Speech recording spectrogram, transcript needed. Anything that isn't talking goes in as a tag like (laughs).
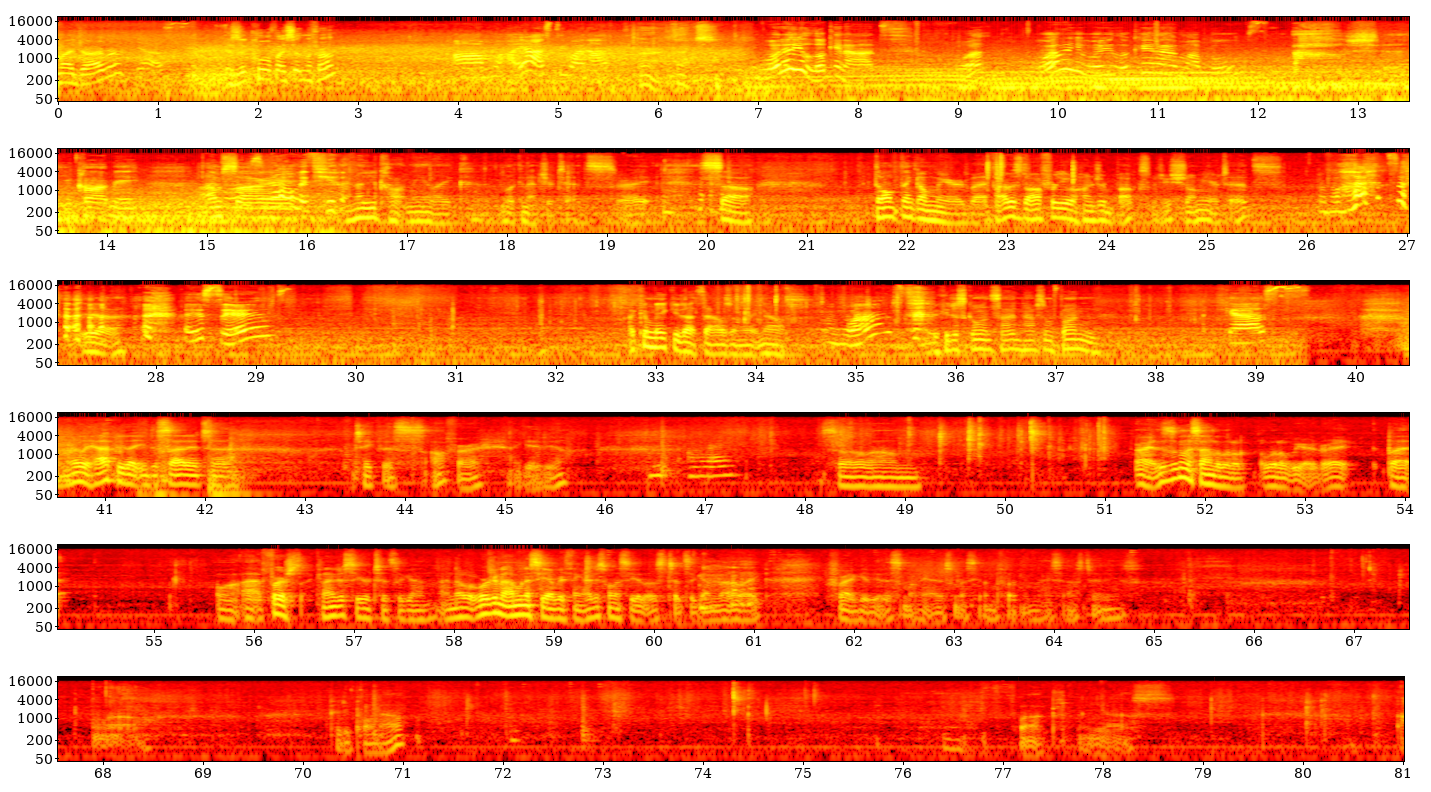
my driver? Yes. Is it cool if I sit in the front? Um, yeah, see why not? Alright, thanks. What are you looking at? What? What are you, what are you looking at, my boobs? Oh, shit. You caught me. I'm sorry. What's wrong with you? I know you caught me, like, looking at your tits, right? (laughs) so, don't think I'm weird, but if I was to offer you a hundred bucks, would you show me your tits? What? Yeah. (laughs) Are you serious? I can make you that thousand right now. What? We could just go inside and have some fun. Yes. I'm really happy that you decided to take this offer I gave you. Alright. So, um, all right, this is gonna sound a little a little weird, right? But well, at first, can I just see your tits again? I know we're gonna. I'm gonna see everything. I just want to see those tits again. That I like (laughs) before I give you this money. I just want to see them fucking nice ass titties. Wow. Could you pull them out? Fuck yes. Oh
